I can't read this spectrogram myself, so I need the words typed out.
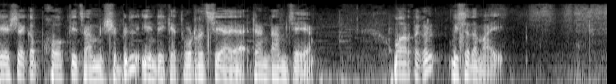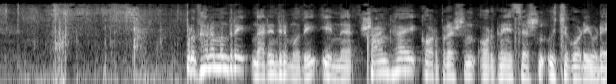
ഏഷ്യാകപ്പ് ഹോക്കി ചാമ്പ്യൻഷിപ്പിൽ ഇന്ത്യയ്ക്ക് തുടർച്ചയായ രണ്ടാം ജയം. വാർത്തകൾ വിശദമായി. പ്രധാനമന്ത്രി നരേന്ദ്രമോദി ഇന്ന് ഷാങ്ഹായ് കോർപ്പറേഷൻ ഓർഗനൈസേഷൻ ഉച്ചകോടിയുടെ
